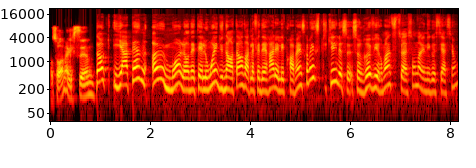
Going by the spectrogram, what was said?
Bonsoir, Maxime. Donc, il y a à peine un mois, là, on était loin d'une entente entre le fédéral et les provinces. Comment expliquer ce revirement de situation dans les négociations?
